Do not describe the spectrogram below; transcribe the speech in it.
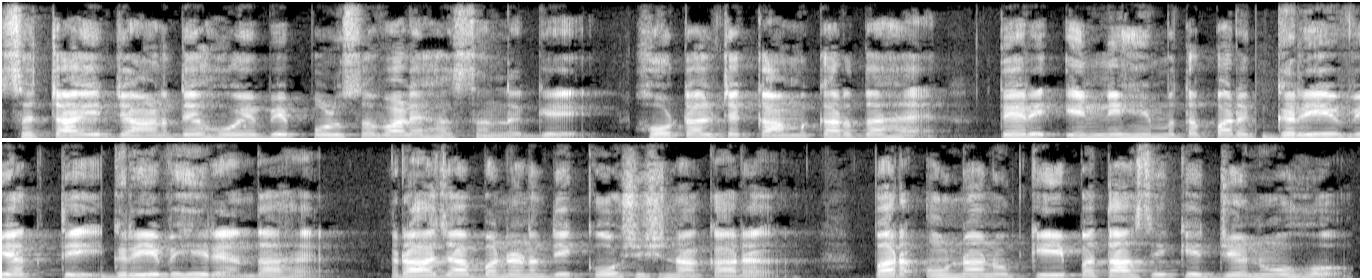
ਸੱਚਾਈ ਜਾਣਦੇ ਹੋਏ ਵੀ ਪੁਲਿਸ ਵਾਲੇ ਹੱਸਣ ਲੱਗੇ। ਹੋਟਲ 'ਚ ਕੰਮ ਕਰਦਾ ਹੈ। ਤੇਰੀ ਇੰਨੀ ਹਿੰਮਤ ਪਰ ਗਰੀਬ ਵਿਅਕਤੀ ਗਰੀਬ ਹੀ ਰਹਿੰਦਾ ਹੈ। ਰਾਜਾ ਬਣਨ ਦੀ ਕੋਸ਼ਿਸ਼ ਨਾ ਕਰ। ਪਰ ਉਹਨਾਂ ਨੂੰ ਕੀ ਪਤਾ ਸੀ ਕਿ ਜਿਹਨੂੰ ਉਹ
